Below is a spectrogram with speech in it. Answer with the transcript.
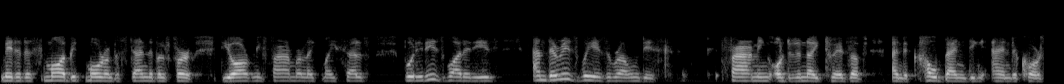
made it a small bit more understandable for the ordinary farmer like myself. But it is what it is. And there is ways around this farming under the nitrates of and the cow banding and of course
